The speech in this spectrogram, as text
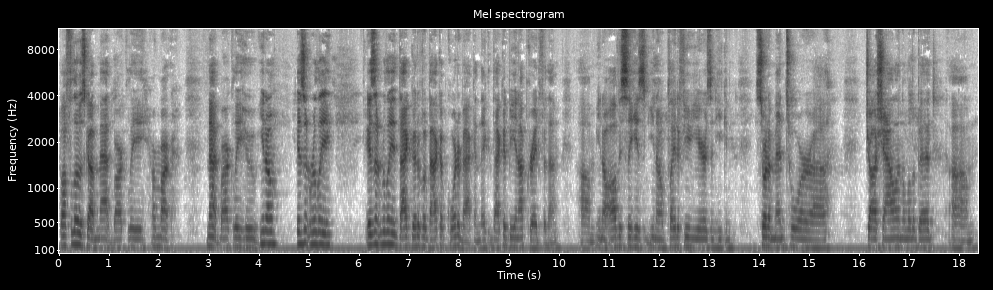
Buffalo's got Matt Barkley or Mar- Matt Barkley, who you know isn't really isn't really that good of a backup quarterback, and they, that could be an upgrade for them. Um, you know, obviously he's you know played a few years and he can sort of mentor uh, Josh Allen a little bit. Um,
